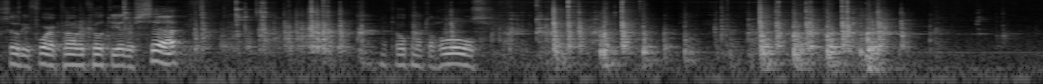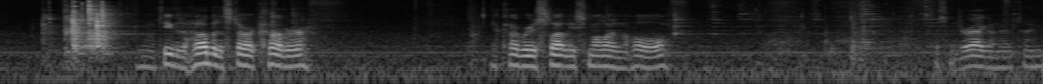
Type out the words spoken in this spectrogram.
So before I powder coat the other set, I have to open up the holes. It's either the hub or the star cover. The cover is slightly smaller than the hole. Just some drag on that thing.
